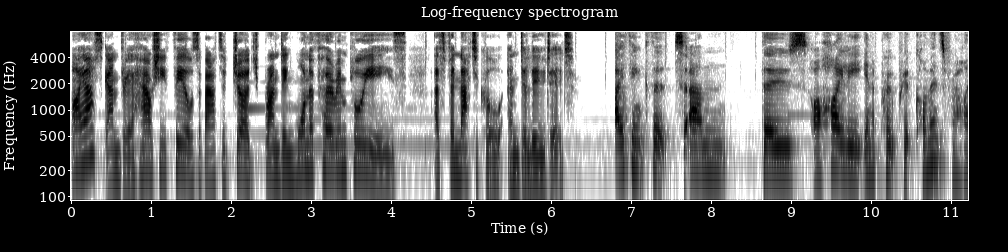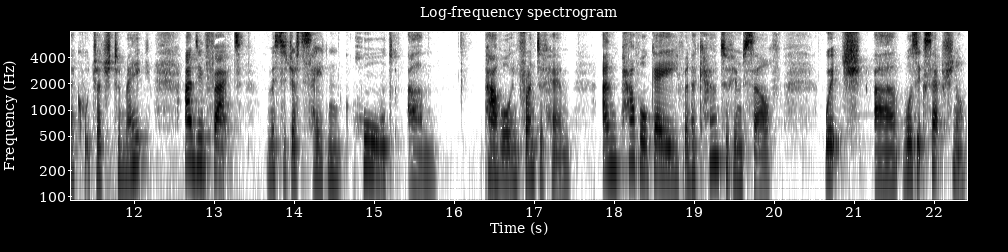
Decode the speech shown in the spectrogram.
I ask Andrea how she feels about a judge branding one of her employees as fanatical and deluded. I think that um, those are highly inappropriate comments for a High Court judge to make. And in fact, Mr. Justice Hayden hauled um, Pavel in front of him, and Pavel gave an account of himself which uh, was exceptional.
